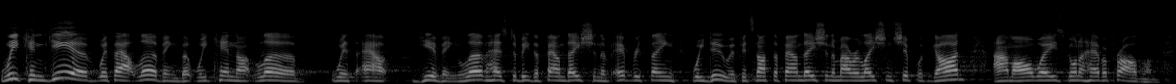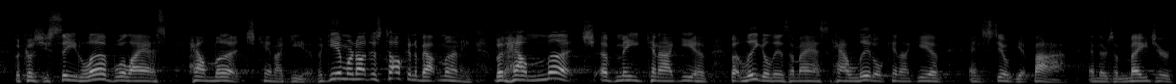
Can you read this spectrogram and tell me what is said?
We can give without loving, but we cannot love without giving. Love has to be the foundation of everything we do. If it's not the foundation of my relationship with God, I'm always going to have a problem. Because you see, love will ask, How much can I give? Again, we're not just talking about money, but how much of me can I give? But legalism asks, How little can I give and still get by? And there's a major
